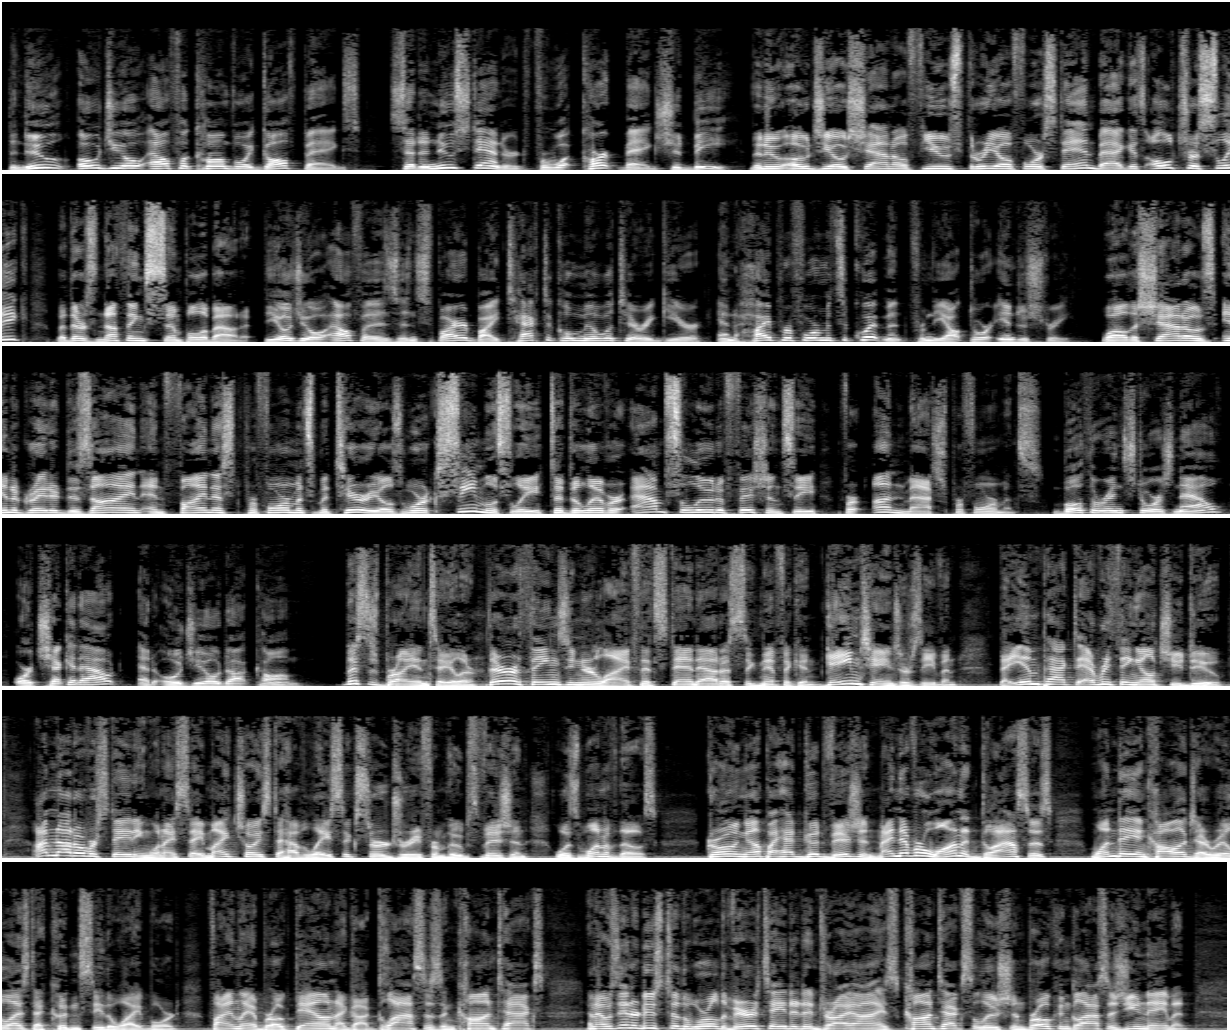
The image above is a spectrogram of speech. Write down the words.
The new OGIO Alpha Convoy golf bags set a new standard for what cart bags should be. The new OGIO Shadow Fuse 304 stand bag is ultra sleek, but there's nothing simple about it. The OGIO Alpha is inspired by tactical military gear and high performance equipment from the outdoor industry while the Shadow's integrated design and finest performance materials work seamlessly to deliver absolute efficiency for unmatched performance. Both are in stores now, or check it out at OGIO.com. This is Brian Taylor. There are things in your life that stand out as significant, game changers even. They impact everything else you do. I'm not overstating when I say my choice to have LASIK surgery from Hoopes Vision was one of those. Growing up, I had good vision. I never wanted glasses. One day in college, I realized I couldn't see the whiteboard. Finally, I broke down. I got glasses and contacts, and I was introduced to the world of irritated and dry eyes, contact solution, broken glasses, you name it.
